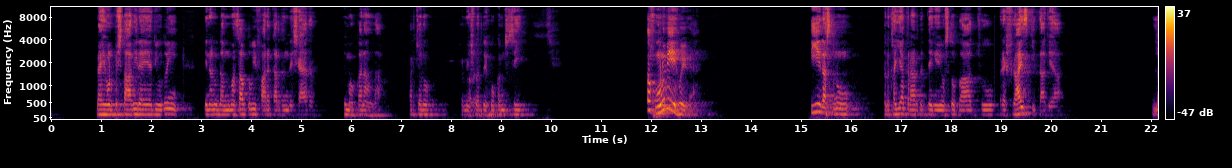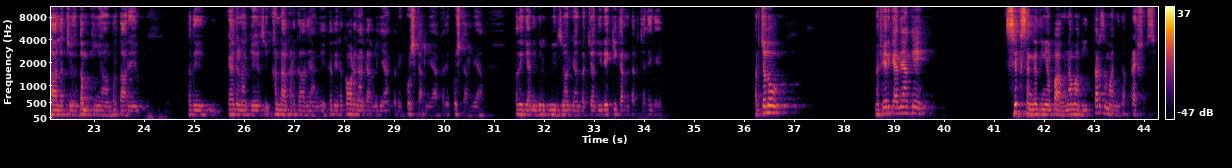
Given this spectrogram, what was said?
ਵੈਸੇ ਹੁਣ ਪਛਤਾ ਵੀ ਰਹੇ ਆ ਜੀ ਉਦੋਂ ਹੀ ਇਹਨਾਂ ਨੂੰ ਦਮਦਮਾ ਸਾਹਿਬ ਤੋਂ ਵੀ ਫਾਰਕ ਕਰ ਦਿੰਦੇ, ਸ਼ਾਇਦ ਇਹ ਮੌਕਾ ਨਾ ਆਉਂਦਾ। ਪਰ ਚਲੋ, ਪਰਮੇਸ਼ਵਰ ਦੇ ਹੁਕਮ 'ਚ ਸੀ। ਹੁਣ ਵੀ ਇਹ ਹੋਏਗਾ 30 ਅਗਸਤ ਨੂੰ ਤਨਖਾਹੀਆ ਕਰਾਰ ਦਿੱਤੇ ਗਏ। ਉਸ ਤੋਂ ਬਾਅਦ ਜੋ ਪ੍ਰੈਸ਼ਰਾਈਜ਼ ਕੀਤਾ ਗਿਆ, ਲਾਲਚ, ਧਮਕੀਆਂ, ਵਰਤਾਰੇ, ਕਦੇ ਕਹਿ ਦੇਣਾ ਕਿ ਅਸੀਂ ਖੰਡਾ ਖੜਕਾ ਦੇਾਂਗੇ ਕਦੇ ਰਿਕਾਰਡਿੰਗਾਂ ਕਰ ਲਈਆਂ, ਕਦੇ ਕੁਛ ਕਰ ਲਿਆ, ਕਦੇ ਕੁਛ ਕਰ ਲਿਆ। ਕਦੇ ਗਿਆਨੀ ਗੁਰੂ ਕਬੀਰ ਸਿੰਘ ਵਰਗਿਆਂ ਬੱਚਿਆਂ ਦੀ ਰੇਕੀ ਕਰਨ ਤੱਕ ਚਲੇ ਗਏ। ਪਰ ਚਲੋ, ਮੈਂ ਫੇਰ ਕਹਿ ਦਿਆਂ ਕਿ ਸਿੱਖ ਸੰਗਤ ਦੀਆਂ ਭਾਵਨਾਵਾਂ ਦੀ ਤਰਜਮਾਨੀ ਦਾ ਪ੍ਰੈਸ਼ਰ ਸੀ।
